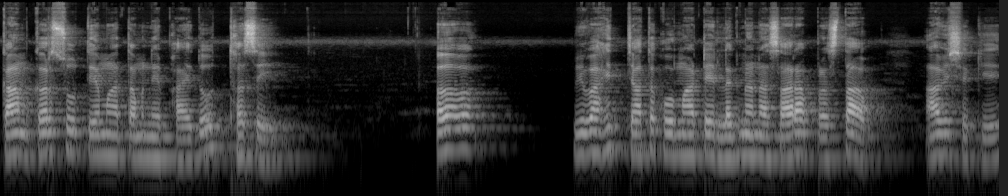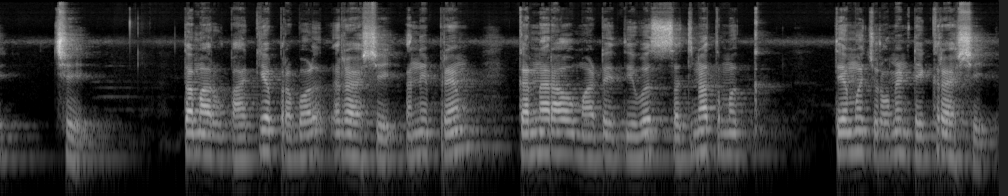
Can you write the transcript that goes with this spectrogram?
કામ કરશો તેમાં તમને ફાયદો થશે. અ વિવાહિત જાતકો માટે લગ્નના સારા પ્રસ્તાવ આવી શકે છે. તમારું ભાગ્ય પ્રબળ રહેશે અને પ્રેમ કરનારાઓ માટે દિવસ સર્જનાત્મક તેમજ રોમેન્ટિક રહેશે.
